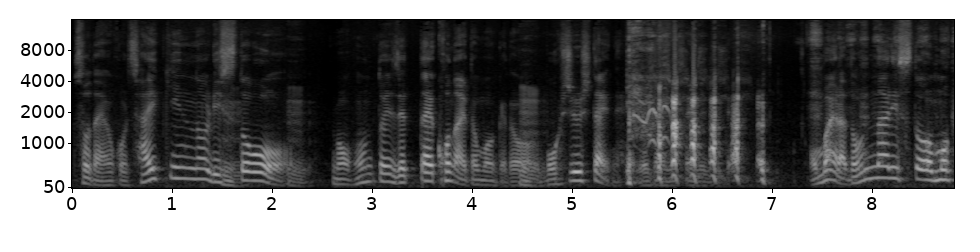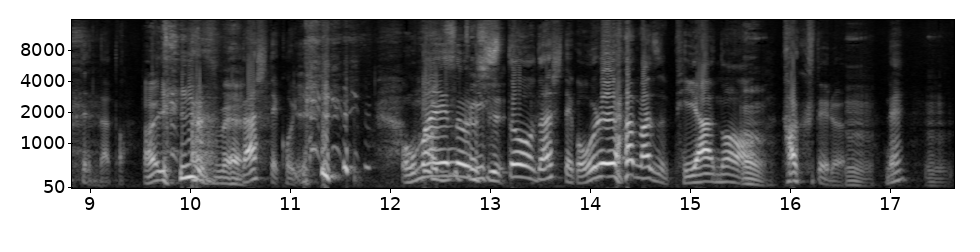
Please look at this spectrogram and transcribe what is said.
そうだよ。これ最近のリストを、うんうん、もう本当に絶対来ないと思うけど、募集したいねお前らどんなリストを持ってんだと。あいいですね。出してこい。お前のリストを出してこい。俺はまずピアノ、うん、カクテル、うん、ね、うん。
